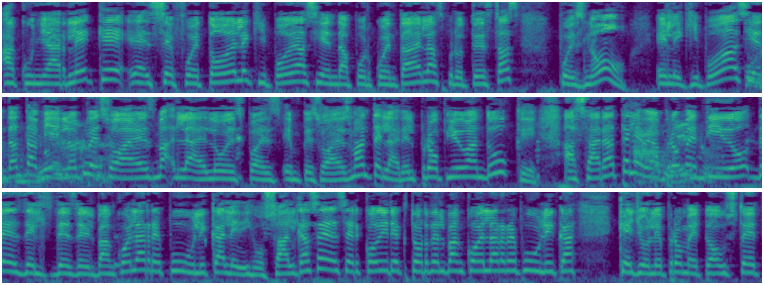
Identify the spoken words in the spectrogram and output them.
acuñarle que eh, se fue todo el equipo de Hacienda por cuenta de las protestas pues no el equipo de Hacienda también lo empezó a lo después empezó a desmantelar el propio Iván Duque. A Zárate le ah, había prometido desde el desde el Banco de la República le dijo sálgase de ser codirector del Banco de la República que yo le prometo a usted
